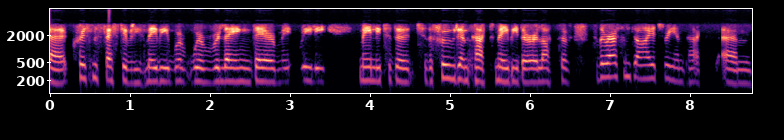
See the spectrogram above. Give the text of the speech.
uh, Christmas festivities, maybe we're, we're relaying there really mainly to the to the food impact. Maybe there are lots of so there are some dietary impacts um,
